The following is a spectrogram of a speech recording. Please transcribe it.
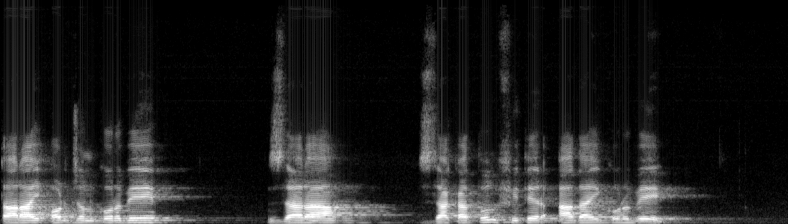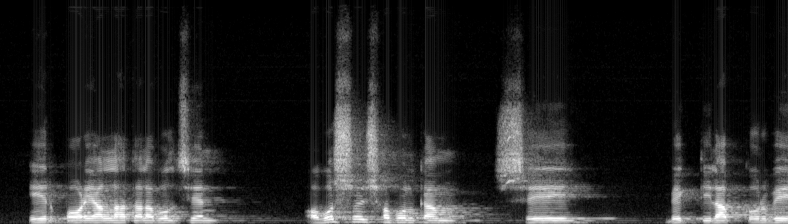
তারাই অর্জন করবে, যারা জাকাতুল ফিতের আদায় করবে। এরপরে আল্লাহ তালা বলছেন, অবশ্যই সফল কাম সে ব্যক্তি লাভ করবে।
